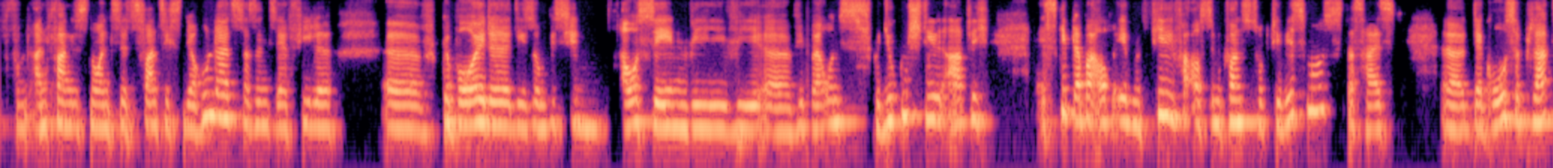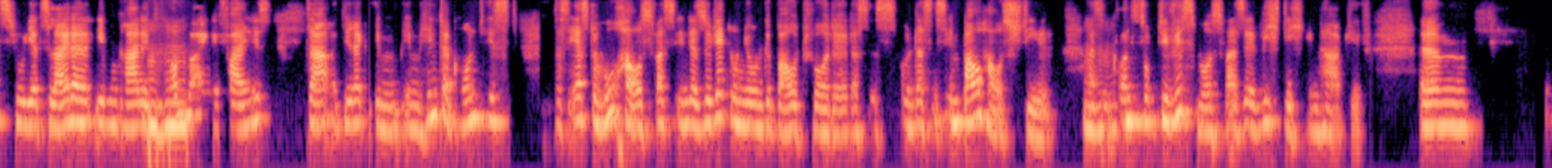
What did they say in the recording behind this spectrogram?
vom Anfang des 19. 20. Jahrhunderts. Da sind sehr viele äh, Gebäude, die so ein bisschen aussehen wie, wie, äh, wie bei uns Jugendstilartig. Es gibt aber auch eben viel aus dem Konstruktivismus. Das heißt, äh, der große Platz, wo jetzt leider eben gerade mhm. die Bombe eingefallen ist, da direkt im, im Hintergrund ist das erste Hochhaus, was in der Sowjetunion gebaut wurde. Das ist, und das ist im Bauhausstil. Also mhm. Konstruktivismus war sehr wichtig in Kharkiv. Ähm,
